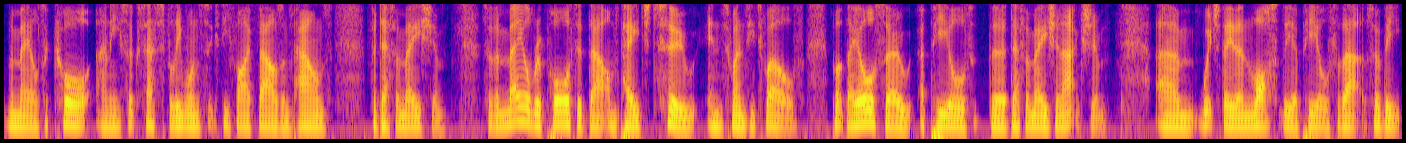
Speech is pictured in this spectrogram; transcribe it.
the Mail to court and he successfully won £65,000 for defamation. So the Mail reported that on page two in 2012, but they also appealed the defamation action, um, which they then lost the appeal for that. So they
